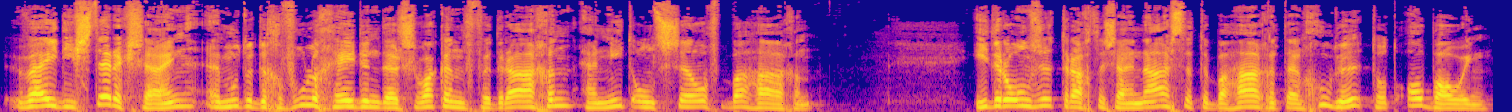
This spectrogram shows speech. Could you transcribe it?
Wij die sterk zijn, moeten de gevoeligheden der zwakken verdragen en niet onszelf behagen. Ieder onze trachten zijn naaste te behagen ten goede tot opbouwing.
